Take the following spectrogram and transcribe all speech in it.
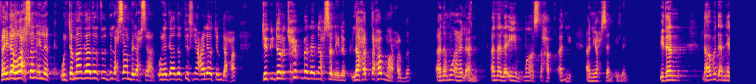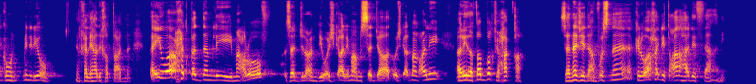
فإذا هو أحسن إليك وأنت ما قادر ترد الإحسان بالإحسان ولا قادر تثني عليه وتمدحه تقدر تحبه لأنه أحسن إليك لا حتى حب ما أحبه. أنا مو أهل أن أنا لئيم ما أستحق أن أن يحسن إلي. إذا لابد أن يكون من اليوم نخلي هذه خطة عندنا. أي واحد قدم لي معروف سجل عندي وإيش قال الإمام السجاد وإيش قال الإمام علي؟ أريد أطبق في حقه. سنجد أنفسنا كل واحد يتعاهد الثاني.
